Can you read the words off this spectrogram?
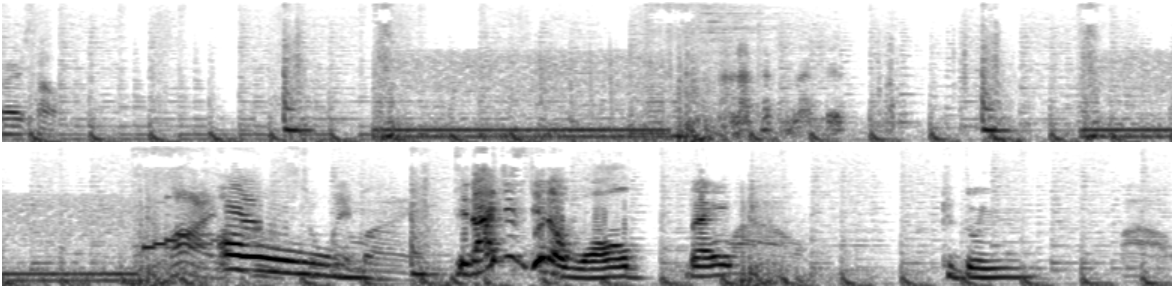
very. I'm not touching that shit. My oh my! Did I just get a wall bang? Wow. Kadoing. Wow.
